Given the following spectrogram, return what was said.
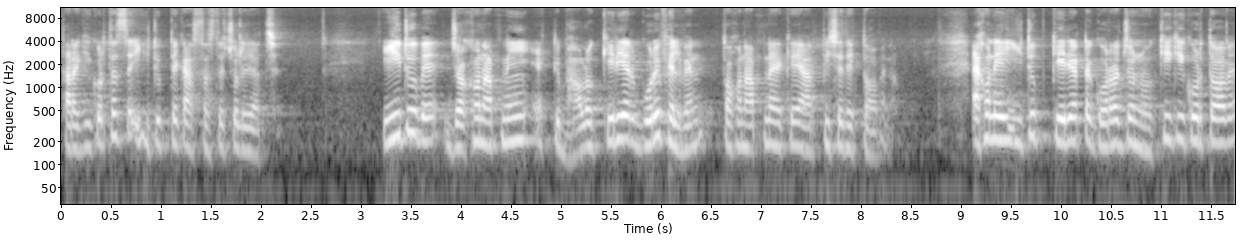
তারা কি করতেছে? ইউটিউব থেকে আস্তে আস্তে চলে যাচ্ছে। ইউটিউবে যখন আপনি একটি ভালো কেরিয়ার গড়ে ফেলবেন, তখন আপনাকে আর পিছে দেখতে হবে না। এখন এই ইউটিউব কেরিয়ারটা গড়ার জন্য কি কি করতে হবে?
